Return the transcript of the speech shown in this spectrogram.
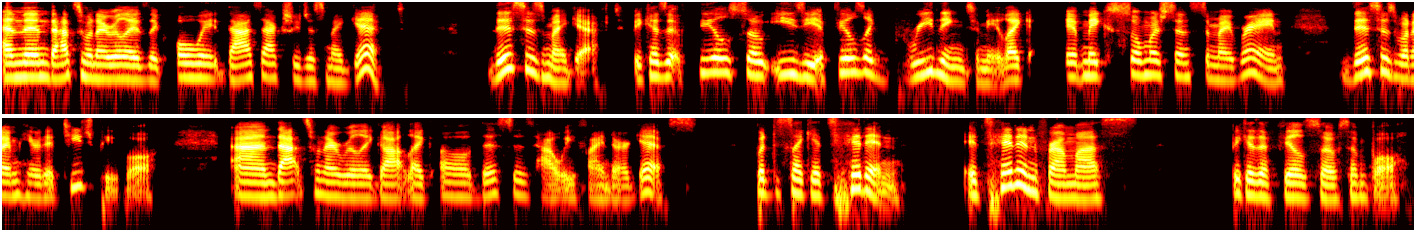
And then that's when I realized, like, oh, wait, that's actually just my gift this is my gift because it feels so easy. It feels like breathing to me. Like it makes so much sense to my brain. This is what I'm here to teach people. And that's when I really got like, oh, this is how we find our gifts. But it's like it's hidden. It's hidden from us because it feels so simple.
